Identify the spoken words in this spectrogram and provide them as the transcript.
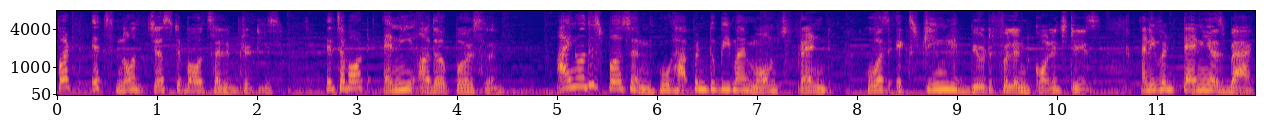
But it's not just about celebrities, it's about any other person. I know this person who happened to be my mom's friend, who was extremely beautiful in college days, and even 10 years back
